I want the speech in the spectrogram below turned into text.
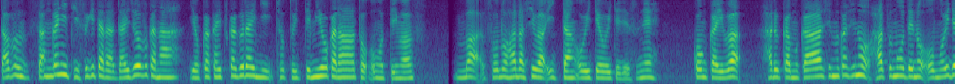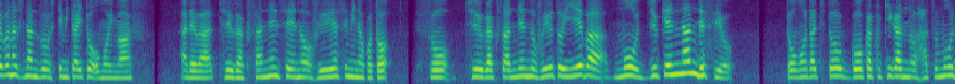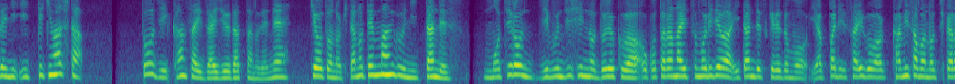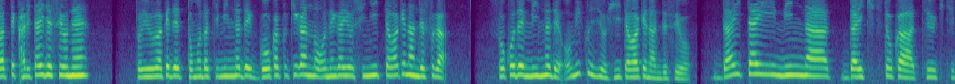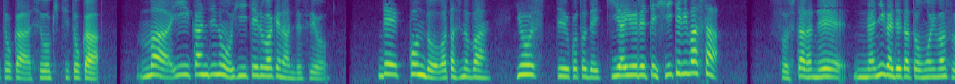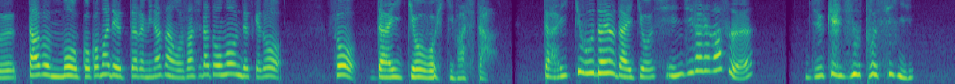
多分三が日過ぎたら大丈夫かな。4日か5日ぐらいにちょっと行ってみようかなと思っています。まあ、その話は一旦置いておいてですね。今回は、遥か昔々の初詣の思い出話なんぞをしてみたいと思います。あれは中学3年生の冬休みのこと。そう、中学3年の冬といえば、もう受験なんですよ。友達と合格祈願の初詣に行ってきました。当時関西在住だったのでね、京都の北野天満宮に行ったんです。もちろん自分自身の努力は怠らないつもりではいたんですけれども、やっぱり最後は神様の力って借りたいですよね。というわけで友達みんなで合格祈願のお願いをしに行ったわけなんですが、そこでみんなでおみくじを引いたわけなんですよ。だいたいみんな大吉とか中吉とか小吉とか、まあいい感じのを引いてるわけなんですよ。で、今度私の番、よしっていうことで気合を入れて引いてみました。そしたらね、何が出たと思います？多分もうここまで言ったら皆さんお察しだと思うんですけど、そう、大凶を引きました。大凶だよ大凶。信じられます？受験の年に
